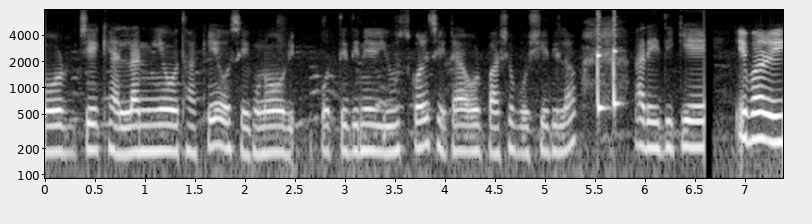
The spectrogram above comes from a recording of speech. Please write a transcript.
ওর যে খেলনা নিয়ে ও থাকে, ও সেগুলো প্রতিদিনের ইউজ করে, সেটা ওর পাশে বসিয়ে দিলাম। আর এইদিকে এবার এই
